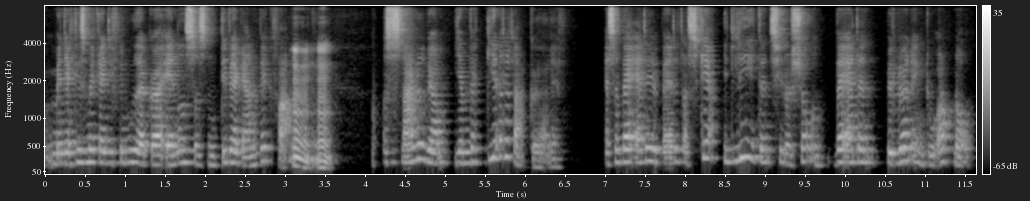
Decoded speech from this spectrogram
men jeg kan ligesom ikke rigtig finde ud af at gøre andet, så sådan, det vil jeg gerne væk fra. Mm, mm. Og så snakkede vi om, jamen hvad giver det dig at gøre det? Altså hvad er det, hvad er det der sker i lige den situation? Hvad er den belønning, du opnår?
